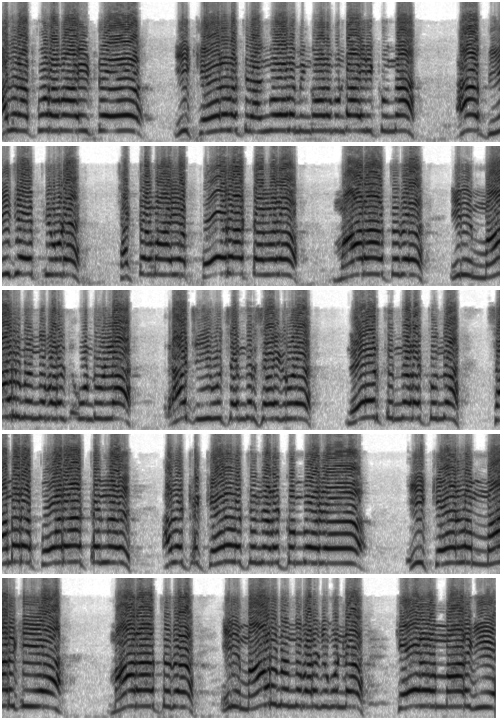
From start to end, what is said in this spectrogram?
അതിനപ്പുറമായിട്ട് ഈ കേരളത്തിൽ അങ്ങോളം ഇങ്ങോളം ഉണ്ടായിരിക്കുന്ന ആ ബി ജെ പിയുടെ ശക്തമായ പോരാട്ടങ്ങൾ മാറാത്തത് ഇനി മാറുമെന്ന് പറഞ്ഞുകൊണ്ടുള്ള രാജീവ് ചന്ദ്രശേഖരുടെ നേതൃത്വം നടക്കുന്ന സമര പോരാട്ടങ്ങൾ അതൊക്കെ കേരളത്തിൽ നടക്കുമ്പോൾ ഈ കേരളം മാറുകയ. മാറാത്തത് ഇനി മാറുമെന്ന് പറഞ്ഞുകൊണ്ട് കേരളം മാറുകയ.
